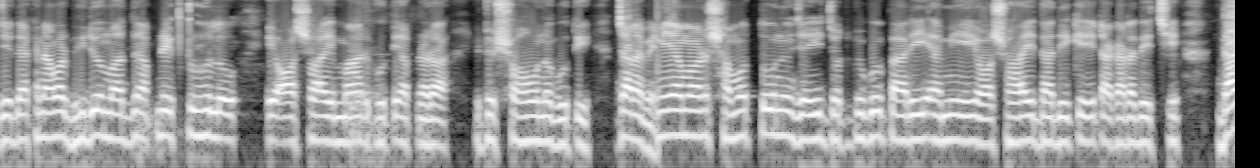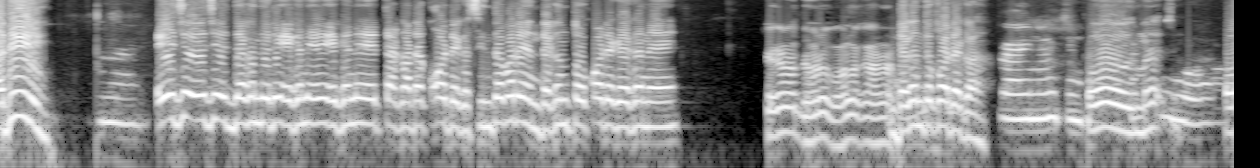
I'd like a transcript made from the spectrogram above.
যে দেখেন আমার ভিডিওর মাধ্যমে আপনি একটু হলেও এই অসহায় মার প্রতি আপনারা একটু সহানুভূতি জানাবেন। আমি আমার সামর্থ্য অনুযায়ী যতটুকু পারি আমি এই অসহায় দাদিকে এই টাকাটা দিচ্ছি। দাদি! এই যে এই যে দেখেন এখানে এখানে টাকাটা কয় টাকা? চিনতে পারেন? দেখেন তো কয় টাকা এখানে? দেখেন তো কয় টাকা? পাই না? কিন্তু ও মানে ও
